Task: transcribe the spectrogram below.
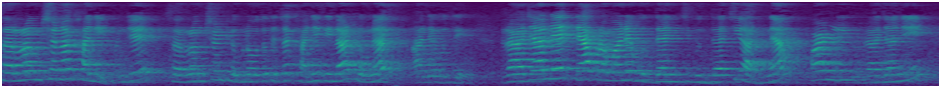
संरक्षणाखाली म्हणजे संरक्षण ठेवलं होतं. त्याच्याखाली तिला ठेवण्यात आले होते. राजाने त्याप्रमाणे बुद्धांची बुद्धाची आज्ञा पाळली. राजाने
